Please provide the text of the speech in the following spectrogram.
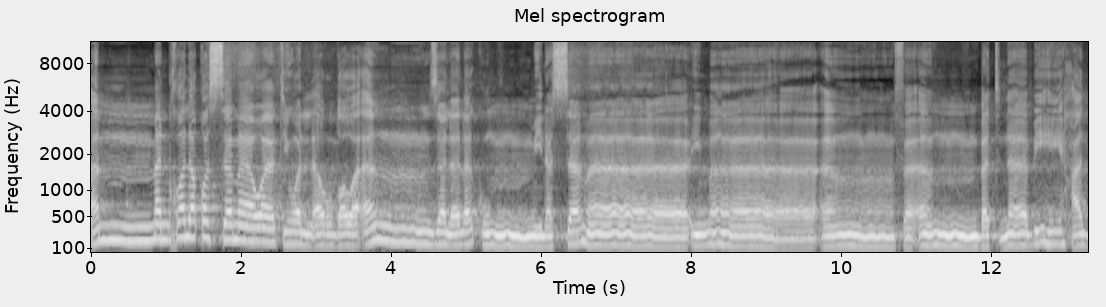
أمن خلق السماوات والأرض وأنزل لكم من السماء ماء فأنبتنا به حدائق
